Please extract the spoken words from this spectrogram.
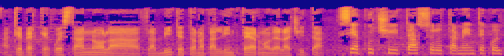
Anche perché quest'anno la, la BIT è tornata all'interno della città. Si è cucita assolutamente col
